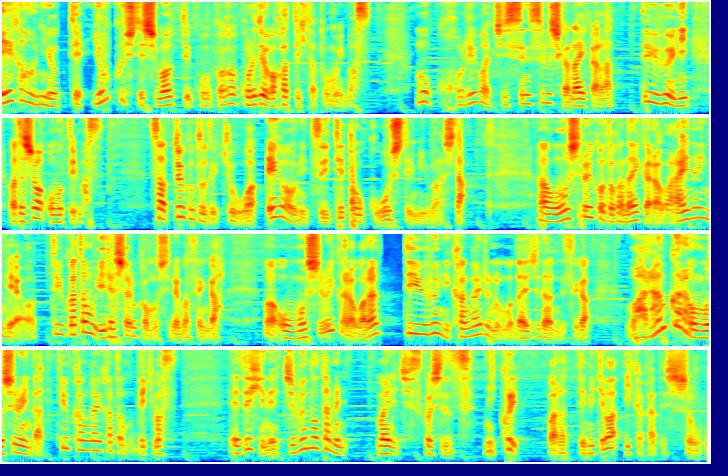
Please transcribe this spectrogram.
笑顔によって良くしてしまうっていう効果がこれで分かってきたと思います。もうこれは実践するしかないかなというふうに私は思っています。さあということで今日は笑顔について投稿をしてみました。あ面白いことがないから笑えないんだよっていう方もいらっしゃるかもしれませんが、まあ、面白いから笑うっていうふうに考えるのも大事なんですが笑うから面白いんだっていう考え方もできます。えぜひね自分のために毎日少しずつにっこり笑ってみてはいかがでしょう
